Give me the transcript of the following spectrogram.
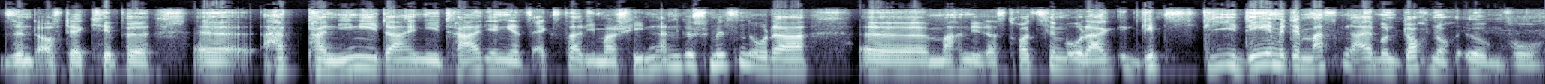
sind auf der Kippe. Äh, hat Panini da in Italien jetzt extra die Maschinen angeschmissen oder äh, machen die das trotzdem? Oder gibt es die Idee mit dem Maskenalbum doch noch irgendwo?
